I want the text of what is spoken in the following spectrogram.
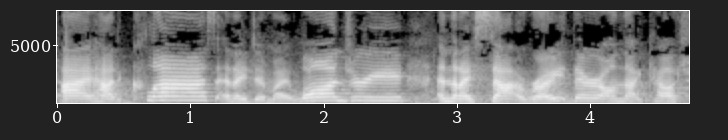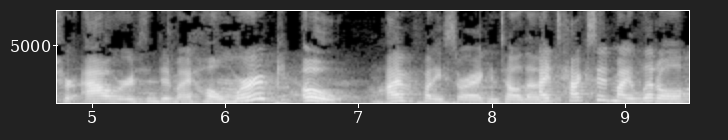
I had class, and I did my laundry, and then I sat right there on that couch for hours and did my homework. Oh, I have a funny story I can tell them. I texted my little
